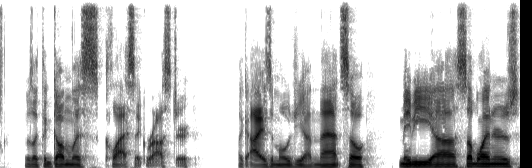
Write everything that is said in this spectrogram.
it was like the gunless classic roster, like eyes emoji on that. So maybe uh, subliners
